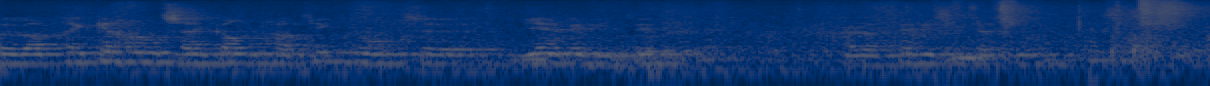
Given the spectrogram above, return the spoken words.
euh, après 45 ans de pratique, c'est bien mérité. Alors félicitations.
